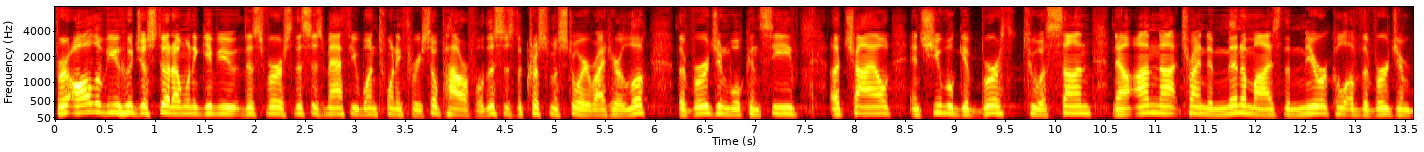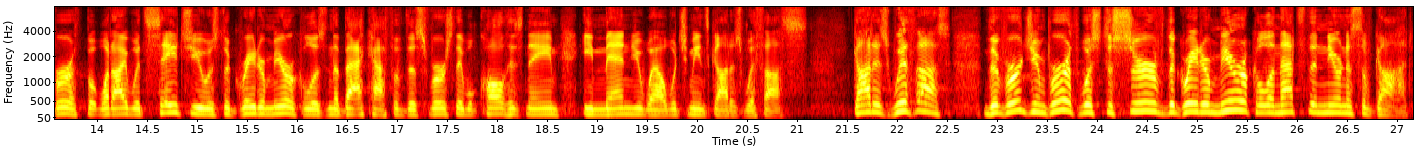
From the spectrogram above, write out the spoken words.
For all of you who just stood, I want to give you this verse. This is Matthew 123. So powerful. This is the Christmas story right here. Look, the virgin will conceive a child and she will give birth to a son. Now, I'm not trying to minimize the miracle of the virgin birth, but what I would say to you is the greater miracle is in the back half of this verse. They will call his name Emmanuel, which means God is with us. God is with us. The virgin birth was to serve the greater miracle, and that's the nearness of God.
